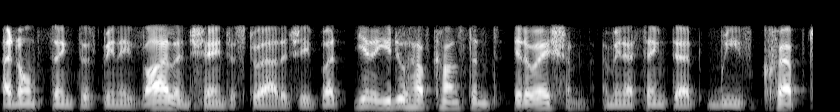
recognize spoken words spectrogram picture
I don't think there's been a violent change of strategy, but you know, you do have constant iteration. I mean, I think that we've crept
